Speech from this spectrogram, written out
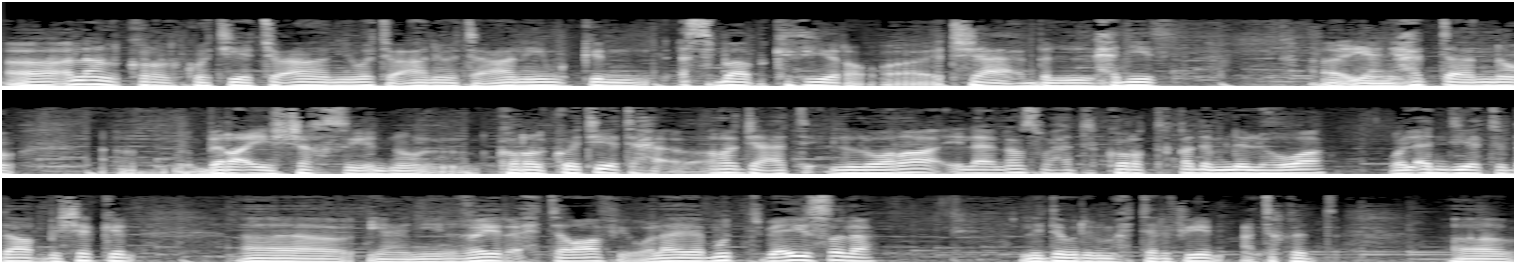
آه الآن الكرة الكويتية تعاني وتعاني وتعاني يمكن أسباب كثيرة ويتشاع بالحديث آه يعني حتى أنه آه، برأيي الشخصي أنه الكرة الكويتية رجعت للوراء إلى أن أصبحت كرة قدم للهواة والأندية تدار بشكل آه يعني غير احترافي ولا يمت بأي صلة لدوري المحترفين. أعتقد آه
